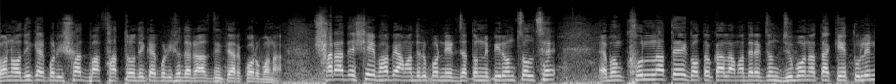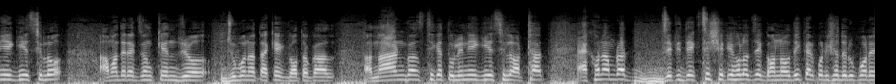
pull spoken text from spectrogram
গণ অধিকার পরিষদ বা ছাত্র অধিকার পরিষদের রাজনীতি আর করব না। সারা দেশে এভাবে আমাদের উপর নির্যাতন নিপীড়ন চলছে এবং খুলনাতে গতকাল আমাদের একজন যুবনেতাকে তুলে নিয়ে গিয়েছিল। আমাদের একজন কেন্দ্রীয় যুবনেতাকে গতকাল নারায়ণগঞ্জ থেকে তুলে নিয়ে গিয়েছিল। অর্থাৎ এখন আমরা যেটি দেখছি সেটি হলো যে গণ অধিকার পরিষদের উপরে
